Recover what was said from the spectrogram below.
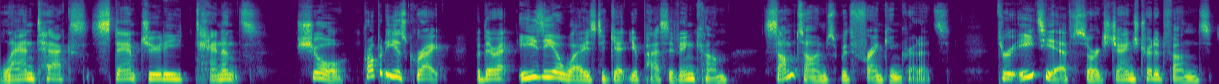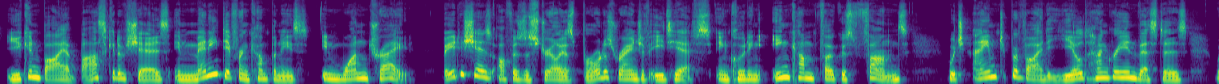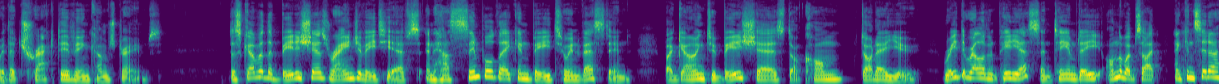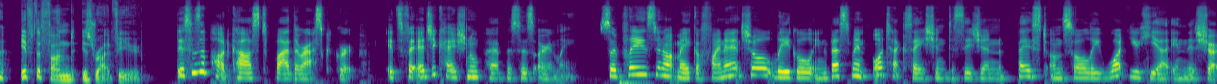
Land tax, stamp duty, tenants. Sure, property is great, but there are easier ways to get your passive income, sometimes with franking credits. Through ETFs or exchange traded funds, you can buy a basket of shares in many different companies in one trade. BetaShares offers Australia's broadest range of ETFs, including income focused funds, which aim to provide yield hungry investors with attractive income streams. Discover the BetaShares range of ETFs and how simple they can be to invest in by going to betashares.com.au. Read the relevant PDS and TMD on the website and consider if the fund is right for you. This is a podcast by the Rask Group. It's for educational purposes only. So please do not make a financial, legal, investment, or taxation decision based on solely what you hear in this show.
